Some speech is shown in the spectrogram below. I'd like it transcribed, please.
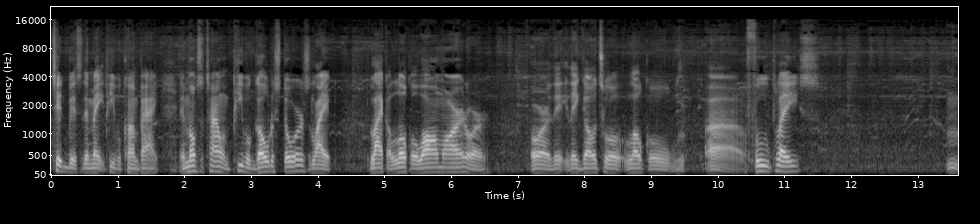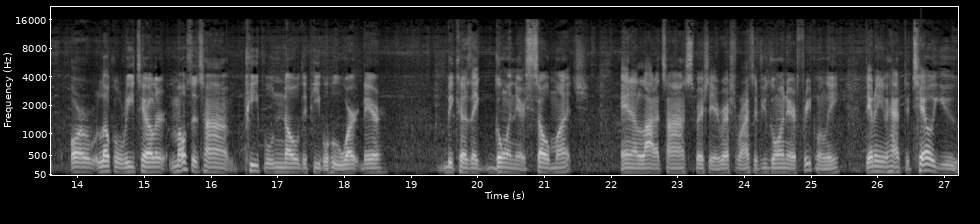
tidbits that make people come back. And most of the time, when people go to stores like like a local Walmart or or they, they go to a local uh, food place or local retailer, most of the time people know the people who work there because they go in there so much. And a lot of times, especially at restaurants, if you go in there frequently, they don't even have to tell you.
